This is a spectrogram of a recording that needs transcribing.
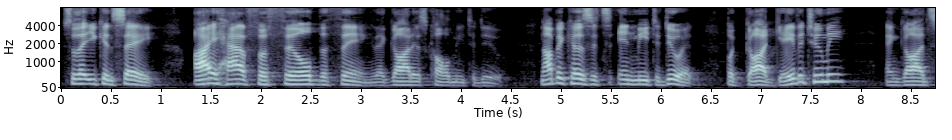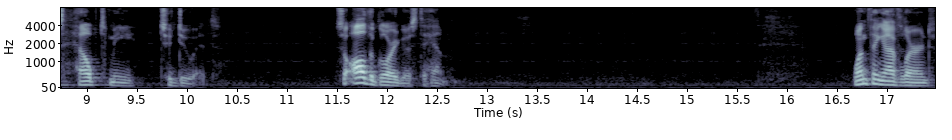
So that you can say, I have fulfilled the thing that God has called me to do. Not because it's in me to do it, but God gave it to me and God's helped me to do it. So all the glory goes to Him. One thing I've learned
